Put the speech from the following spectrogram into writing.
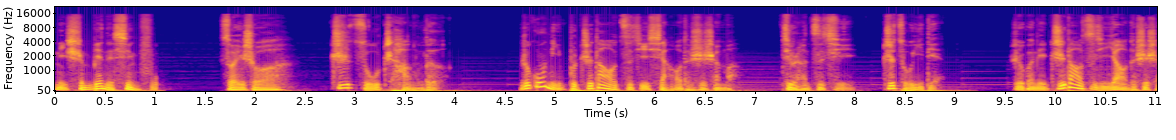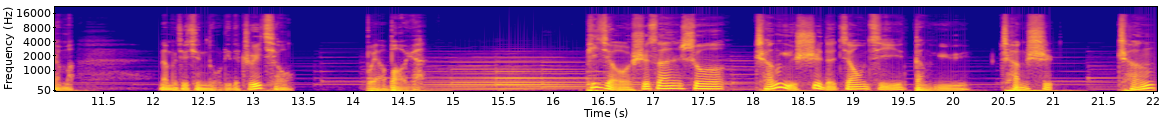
你身边的幸福。所以说，知足常乐。如果你不知道自己想要的是什么，就让自己知足一点；如果你知道自己要的是什么，那么就去努力的追求，不要抱怨。啤酒十三说：“城与市的交集等于。”城市，城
